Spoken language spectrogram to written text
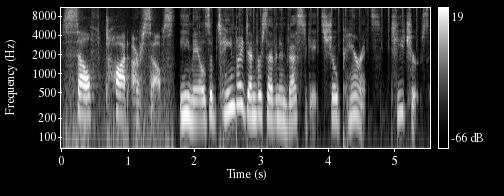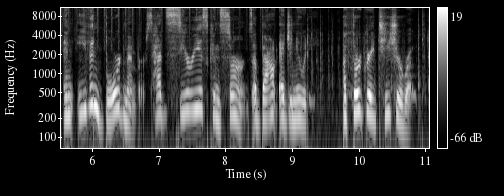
self taught ourselves. Emails obtained by Denver 7 Investigates show parents, teachers, and even board members had serious concerns about Edgenuity. A third grade teacher wrote,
